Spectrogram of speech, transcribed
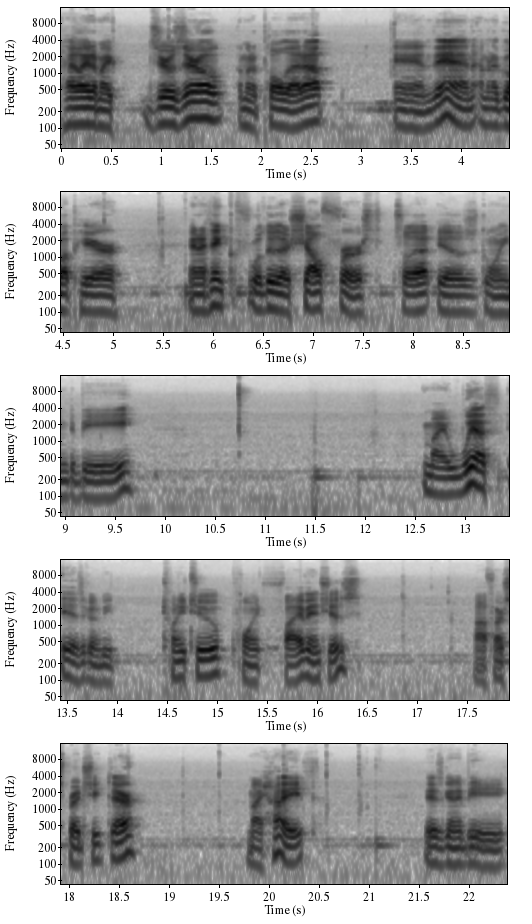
Highlight on my 0, 0. I'm going to pull that up. And then I'm going to go up here. And I think we'll do the shelf first. So that is going to be, my width is going to be 22.5 inches off our spreadsheet there. My height is going to be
